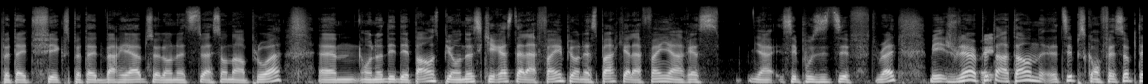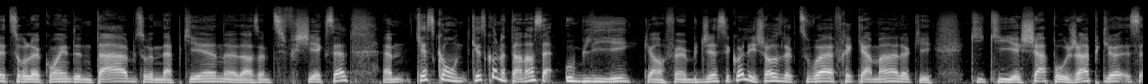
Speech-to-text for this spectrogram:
peut-être fixes, peut-être variables selon notre situation d'emploi. Euh, on a des dépenses, puis on a ce qui reste à la fin, puis on espère qu'à la fin, il en reste c'est positif, right? Mais je voulais un peu t'entendre, tu sais, puisqu'on fait ça peut-être sur le coin d'une table, sur une napkin, dans un petit fichier Excel. qu'est-ce qu'on qu'est-ce qu'on a tendance à oublier quand on fait un budget? C'est quoi les choses là, que tu vois fréquemment là, qui, qui, qui échappent aux gens? Puis que là, ça,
